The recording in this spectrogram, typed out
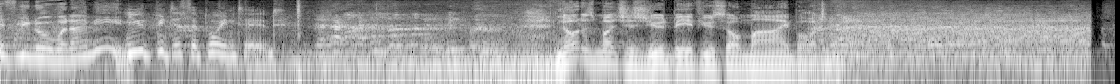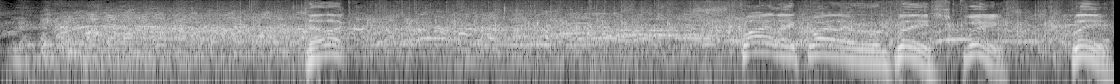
If you know what I mean. You'd be disappointed. Not as much as you'd be if you saw my bottom. now look. Quietly, quietly, everyone, please, please, please.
